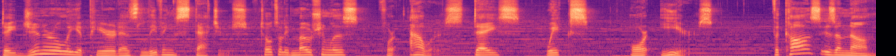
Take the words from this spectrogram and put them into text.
they generally appeared as living statues, totally motionless for hours, days, weeks, or years. The cause is unknown,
